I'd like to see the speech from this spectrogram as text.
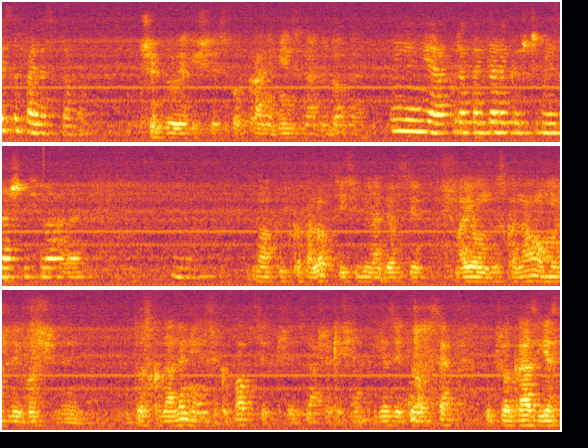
jest to fajna sprawa. Czy były jakieś spotkania międzynarodowe? Nie, nie, akurat tak daleko jeszcze nie zaszliśmy, ale no. No, krótkofalowcy i CB radiowcy mają doskonałą możliwość y, doskonalenia języków obcych, czy znasz jakieś języki obce. Tu przy okazji jest,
